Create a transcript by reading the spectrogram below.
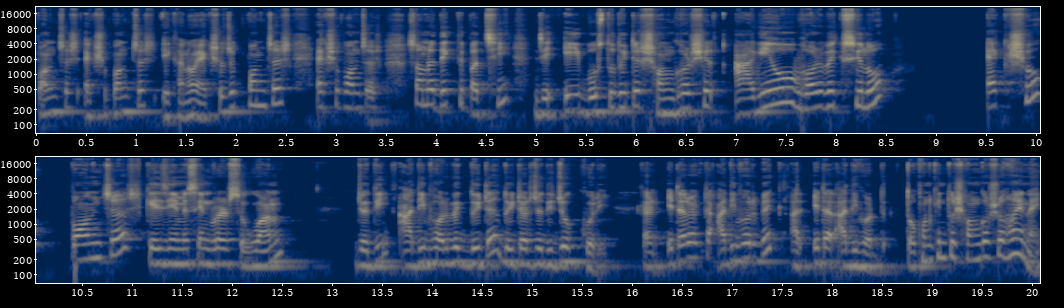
পঞ্চাশ, একশো পঞ্চাশ, এখানেও একশো যোগ পঞ্চাশ, একশো পঞ্চাশ। সো আমরা দেখতে পাচ্ছি যে এই বস্তু দুইটার সংঘর্ষের আগেও ভর ভরবেগ ছিল একশো পঞ্চাশ কেজিএমএস ইনভার্স ওয়ান যদি আদি ভরবেগ দুইটা, দুইটার যদি যোগ করি, কারণ এটারও একটা আদি ভরবেগ আর এটার আদি ভরবেগ তখন কিন্তু সংঘর্ষ হয় নাই।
